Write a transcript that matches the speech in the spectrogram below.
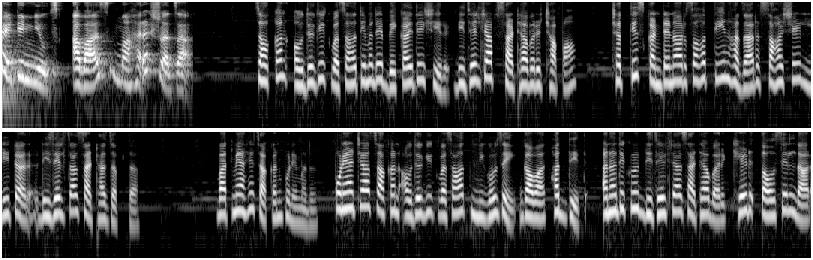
एटीन न्यूज आवाज महाराष्ट्राचा. चाकण औद्योगिक वसाहतीमध्ये बेकायदेशीर डिझेलच्या साठ्यावर छापा छत्तीस कंटेनरसह तीन हजार सहाशे लिटर डिझेलचा साठा जप्त. बातमी आहे चाकण पुणेमधून. पुण्याच्या चाकण औद्योगिक वसाहत निगोजे गावात हद्दीत अनधिकृत डिझेलच्या साठ्यावर खेड तहसीलदार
